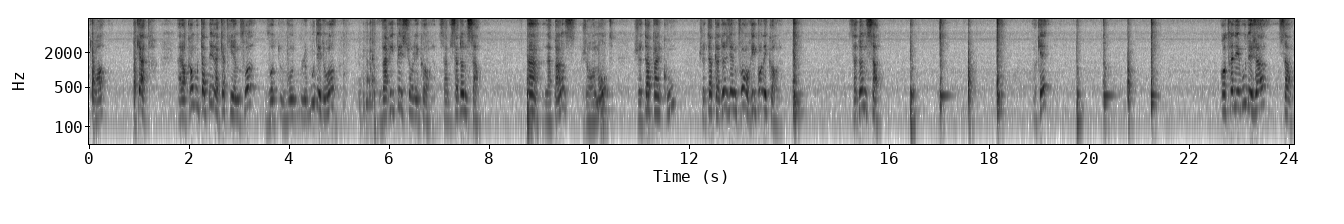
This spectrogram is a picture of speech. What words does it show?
3, 4. Alors quand vous tapez la quatrième fois, le bout des doigts va riper sur les cordes. Ça, ça donne ça. 1, la pince, je remonte, je tape un coup, je tape la deuxième fois en ripant les cordes. Ça donne ça. Ok? Entraînez-vous déjà ça.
